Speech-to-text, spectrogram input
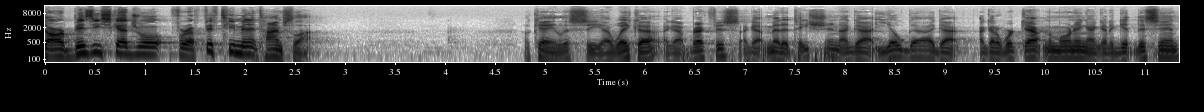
our busy schedule for a 15 minute time slot. Okay, let's see. I wake up, I got breakfast, I got meditation, I got yoga, I got I got to work out in the morning, I got to get this in.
